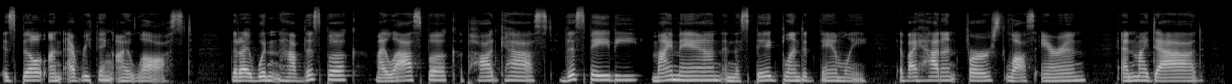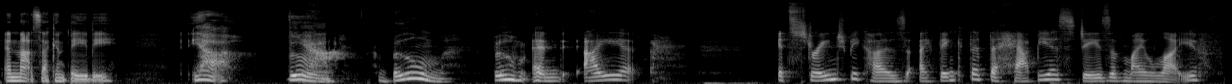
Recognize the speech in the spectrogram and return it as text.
is built on everything I lost. That I wouldn't have this book, my last book, a podcast, this baby, my man, and this big blended family if I hadn't first lost Aaron and my dad and that second baby." Yeah, boom. Yeah boom, boom. And I, it's strange because I think that the happiest days of my life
